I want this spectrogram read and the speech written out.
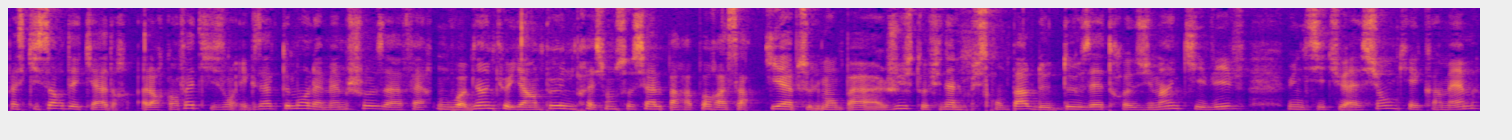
parce qu'il sort des cadres. Alors qu'en fait ils ont exactement la même chose à faire. On voit bien qu'il y a un peu une pression sociale par rapport à ça, qui est absolument pas juste au final, puisqu'on parle de deux êtres humains qui vivent une situation qui est quand même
